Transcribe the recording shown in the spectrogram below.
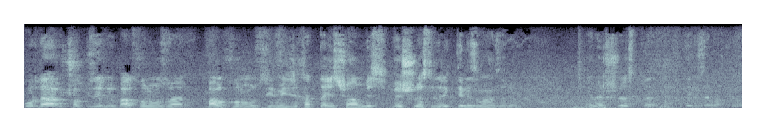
Burada abi çok güzel bir balkonumuz var. Balkonumuz 20. kattayız şu an biz. Ve şurası direkt deniz manzaralı. Hemen şurası da denize bakıyor.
